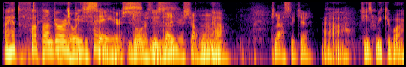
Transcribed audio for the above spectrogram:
Vad heter författaren? Dorothy, Dorothy Sayers. Dorothy Sayers, ja. Mm. Ja, Klassiker. ja, finns mycket bra.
